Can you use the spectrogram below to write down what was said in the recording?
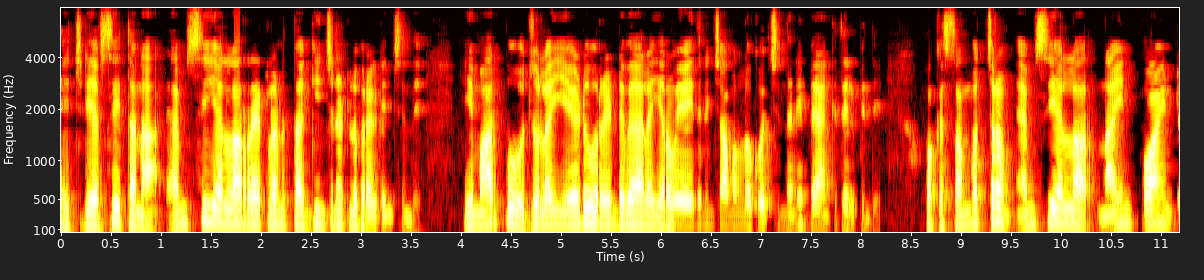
హెచ్డిఎఫ్సి తన ఎంసీఎల్ఆర్ రేట్లను తగ్గించినట్లు ప్రకటించింది. ఈ మార్పు జూలై ఏడు రెండు వేల ఇరవై ఐదు నుంచి అమల్లోకి వచ్చిందని బ్యాంకు తెలిపింది. ఒక సంవత్సరం MCLR nine point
